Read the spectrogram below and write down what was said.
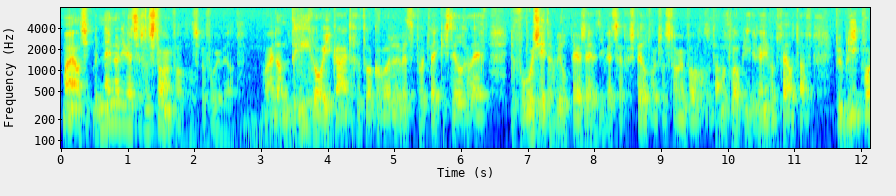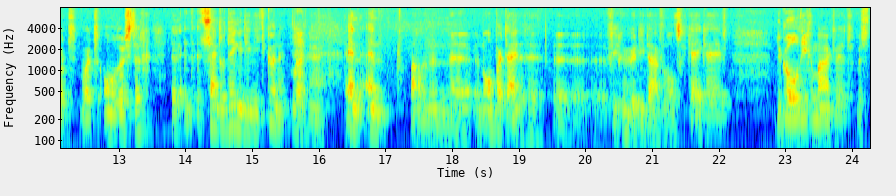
Maar als je, neem nou die wedstrijd van Stormvogels bijvoorbeeld. Waar dan drie rode kaarten getrokken worden. De wedstrijd wordt twee keer stilgelegd. De voorzitter wil per se dat die wedstrijd gespeeld wordt van Stormvogels. Want anders loopt iedereen van het veld af. Het publiek wordt, wordt onrustig. Er- Het zijn toch dingen die niet kunnen. Nee. En, en we hadden een, eh, een onpartijdige eh, figuur die daar voor ons gekeken heeft. De goal die gemaakt werd, was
